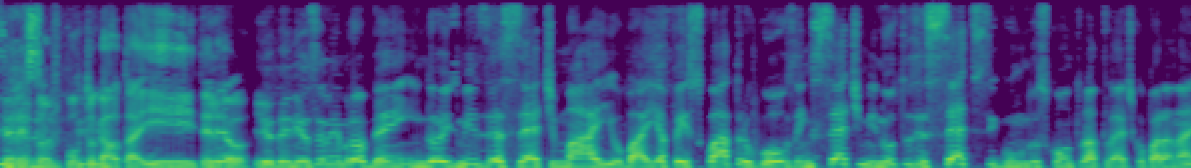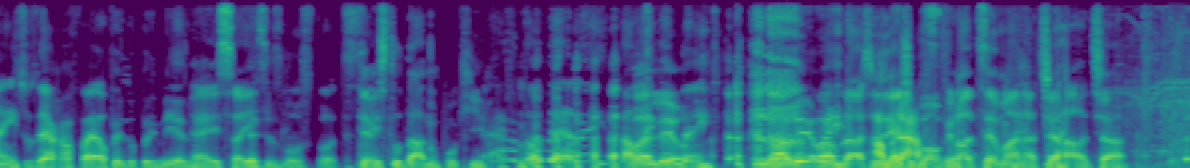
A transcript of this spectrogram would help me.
Seleção de Portugal tá aí, entendeu? E o Denilson lembrou bem, em 2017, maio, o Bahia fez quatro gols em 7 minutos e 7 segundos contra o Atlético Paranaense. O Zé Rafael fez o primeiro. É isso aí. Desses gols todos. Tenho estudado um pouquinho. Eu tô vendo, hein? Tá Valeu. lendo bem. Valeu, Um hein? abraço, gente. Bom final de semana. Tchau, tchau.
